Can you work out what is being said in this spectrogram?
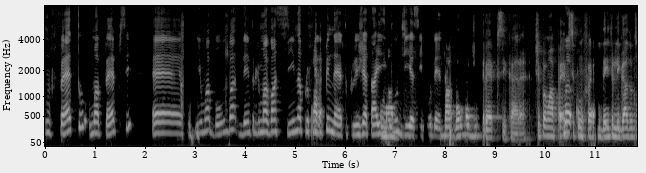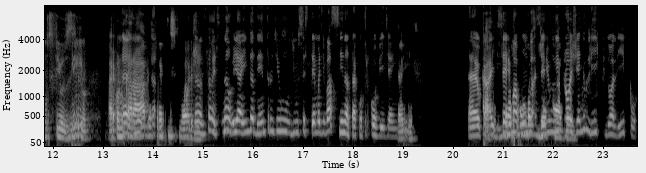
um, feto, uma Pepsi é, e uma bomba dentro de uma vacina pro Felipe Neto, pra ele injetar e uma, implodir assim por dentro. Uma bomba de Pepsi, cara. Tipo, é uma Pepsi uma... com feto dentro ligado nos fiozinhos. Aí quando é, o cara não, abre, a Pepsi explode. Não, exatamente. Não, e ainda dentro de um, de um sistema de vacina, tá? Contra o Covid ainda. É. É, o cara, seria uma bomba, seria um nitrogênio líquido ali, pô.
